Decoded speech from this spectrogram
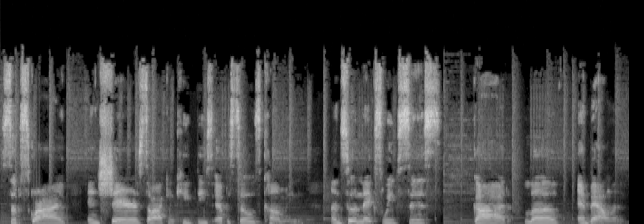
subscribe, and share so I can keep these episodes coming. Until next week, sis, God, love, and balance.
